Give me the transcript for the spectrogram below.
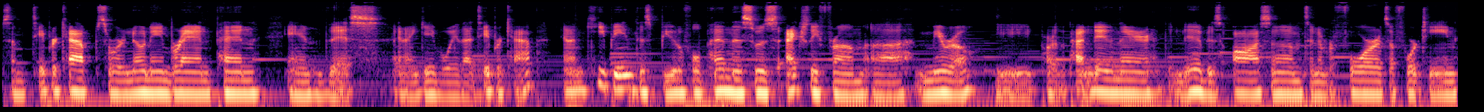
some taper cap, sort of no-name brand pen, and this. And I gave away that taper cap. And I'm keeping this beautiful pen. This was actually from uh, Miro, the part of the patent date in there. The nib is awesome. It's a number four, it's a 14.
